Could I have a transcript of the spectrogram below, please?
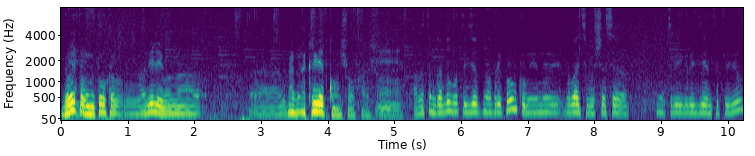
До этого мы только ловили его на, э, на, на креветку он шел хорошо. А в этом году вот идет на прикормку, и мы, давайте вот сейчас я некоторые ингредиенты привез.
